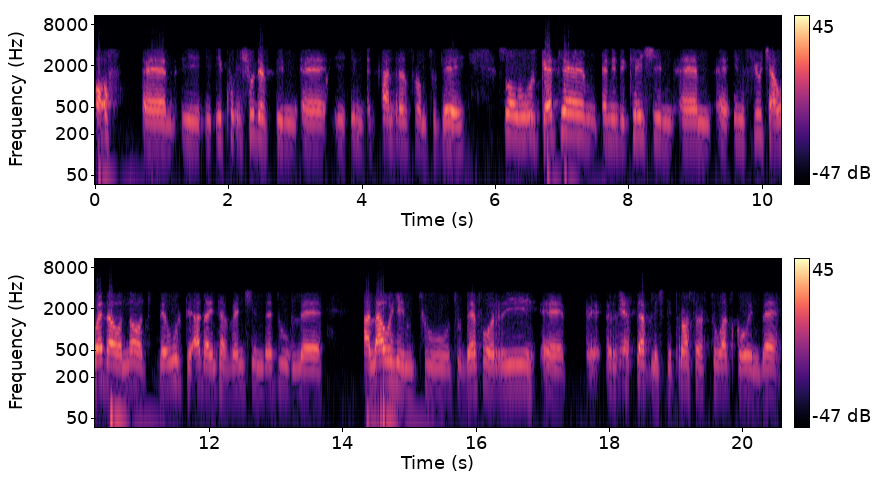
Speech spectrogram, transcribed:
off. And it should have been uh, in the country from today. So we'll get um, an indication um, uh, in future whether or not there will be other intervention that will uh, allow him to to therefore re uh, re-establish the process towards going there.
